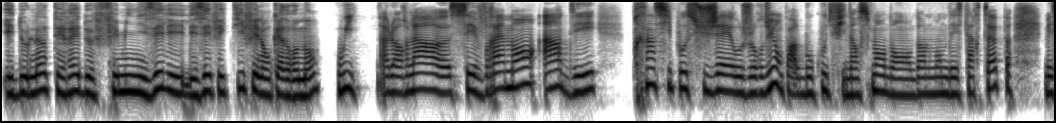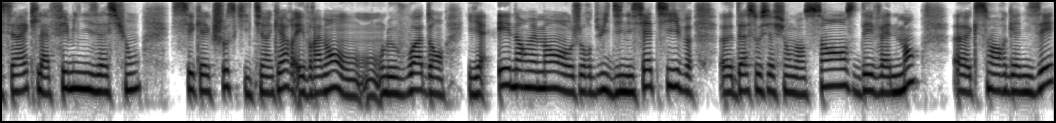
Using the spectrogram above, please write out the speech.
et de l'intérêt de féminiser les effectifs et l'encadrement? Oui, alors là, c'est vraiment un des principaux sujets aujourd'hui. On parle beaucoup de financement dans, dans le monde des startups, mais c'est vrai que la féminisation, c'est quelque chose qui tient à cœur et vraiment, on, le voit dans. Il y a énormément aujourd'hui d'initiatives, euh, d'associations dans ce sens, d'événements euh, qui sont organisés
